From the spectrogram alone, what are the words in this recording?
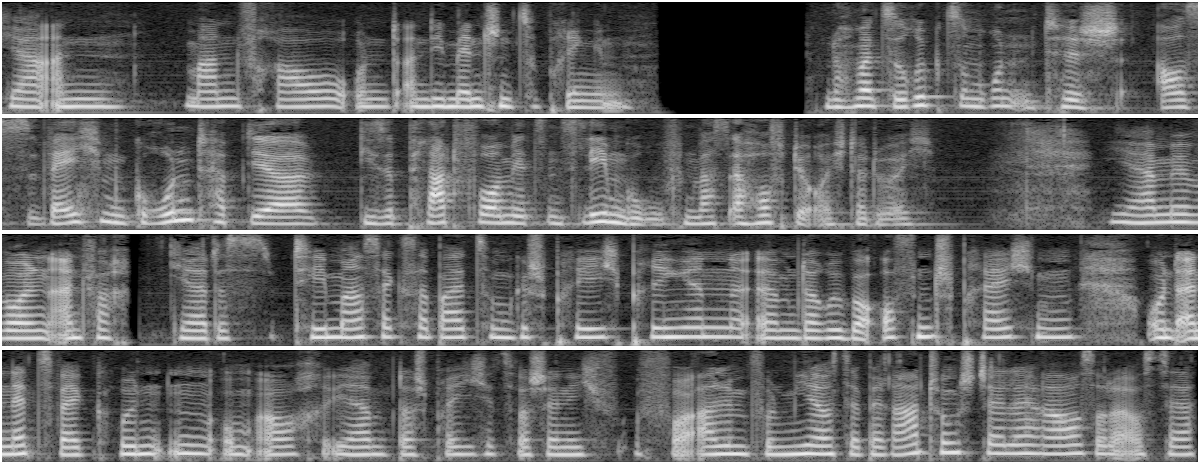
ja an Mann, Frau und an die Menschen zu bringen. Nochmal zurück zum runden Tisch. Aus welchem Grund habt ihr diese Plattform jetzt ins Leben gerufen? Was erhofft ihr euch dadurch? Ja, wir wollen einfach ja das Thema Sexarbeit zum Gespräch bringen, ähm, darüber offen sprechen und ein Netzwerk gründen, um auch, ja, da spreche ich jetzt wahrscheinlich vor allem von mir aus der Beratungsstelle heraus oder aus der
